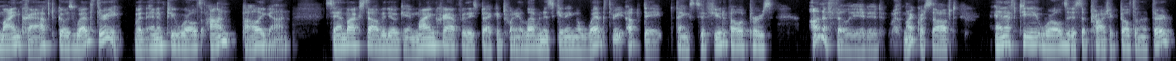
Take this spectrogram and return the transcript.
Minecraft goes Web3 with NFT worlds on Polygon. Sandbox style video game Minecraft, released back in 2011, is getting a Web3 update thanks to a few developers unaffiliated with Microsoft. NFT Worlds is a project built on the third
